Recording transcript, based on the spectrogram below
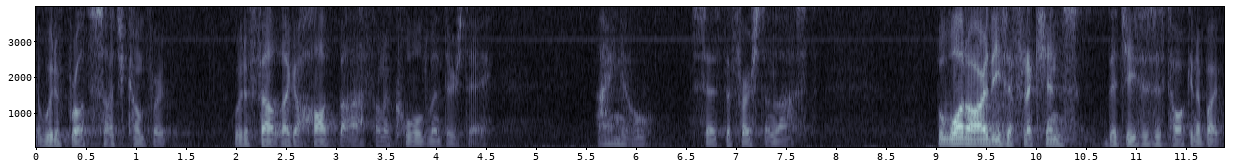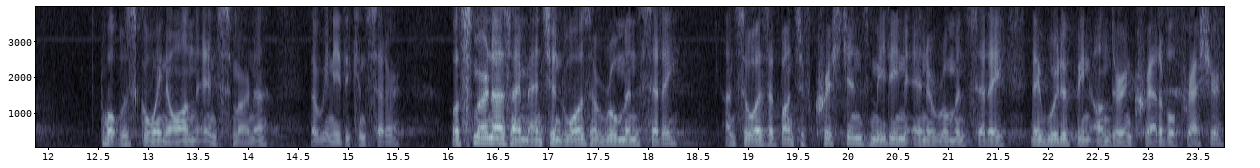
it would have brought such comfort. It would have felt like a hot bath on a cold winter's day. I know, says the first and last. But what are these afflictions that Jesus is talking about? What was going on in Smyrna that we need to consider? Well, Smyrna, as I mentioned, was a Roman city. And so, as a bunch of Christians meeting in a Roman city, they would have been under incredible pressure.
